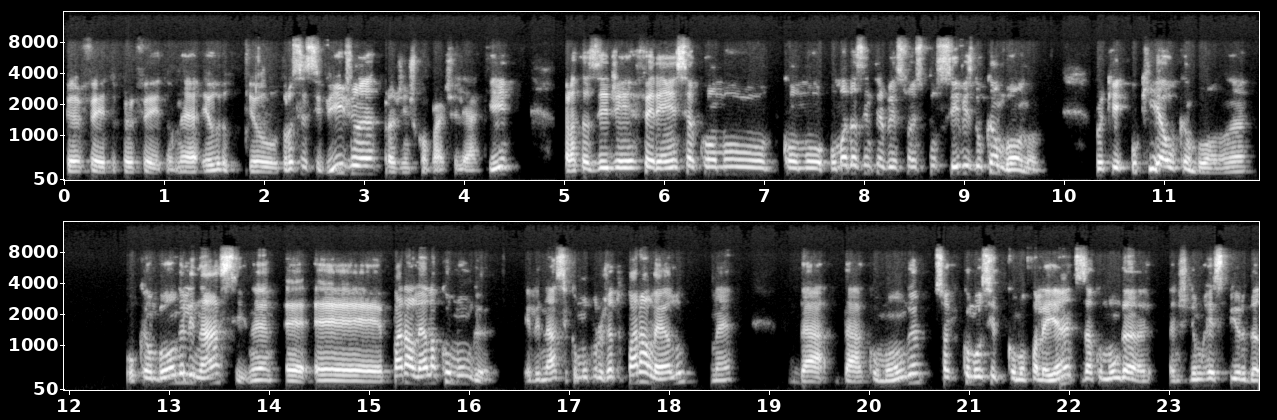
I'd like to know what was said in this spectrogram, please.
Perfeito, perfeito. Né, eu, eu trouxe esse vídeo né, para a gente compartilhar aqui, para trazer de referência como, como uma das intervenções possíveis do Cambono. Porque o que é o Cambono? Né? O Cambono ele nasce né, é, é, paralelo à Comunga. Ele nasce como um projeto paralelo né, da, da Comunga, só que como eu, como eu falei antes, a Comunga, a gente deu um respiro da,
